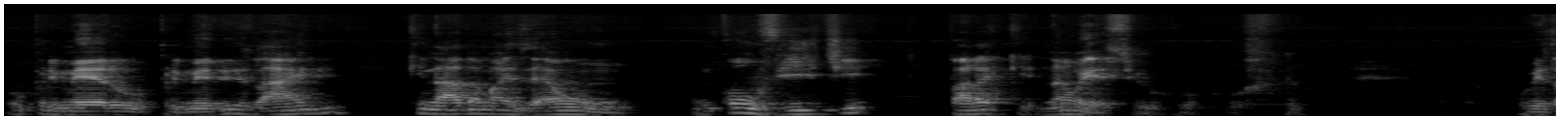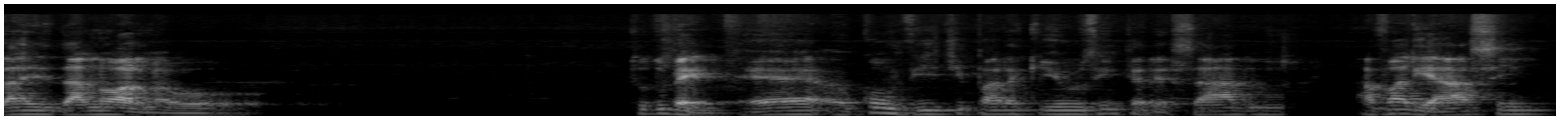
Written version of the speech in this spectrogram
o primeiro, o primeiro slide, que nada mais é um, um convite para que. Não esse, o, o, o slide da norma, o, Tudo bem, é o convite para que os interessados avaliassem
